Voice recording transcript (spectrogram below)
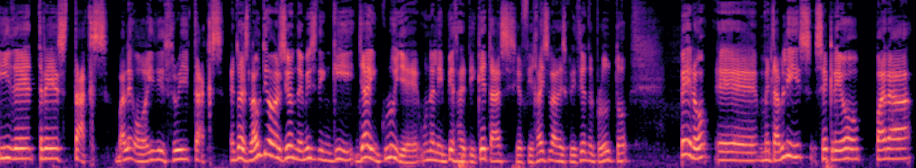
ID3 tags, ¿vale? O ID3 tags. Entonces, la última versión de Mist Key ya incluye una limpieza de etiquetas, si os fijáis en la descripción del producto, pero Metabliss se creó para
